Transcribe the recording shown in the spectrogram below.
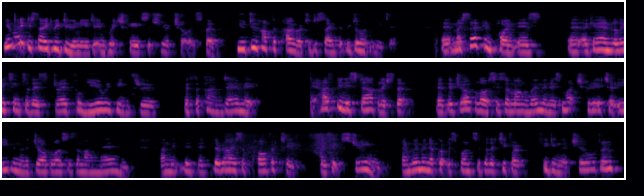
you might decide we do need it, in which case it's your choice, but you do have the power to decide that we don't need it. Uh, my second point is, again, relating to this dreadful year we've been through with the pandemic, it has been established that, that the job losses among women is much greater even than the job losses among men. And the, the, the rise of poverty is extreme. And women have got responsibility for feeding their children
